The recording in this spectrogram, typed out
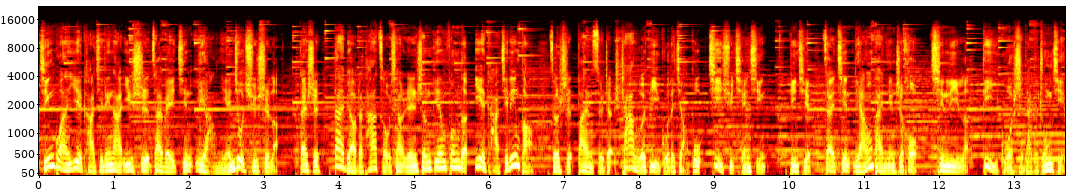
尽管叶卡捷琳娜一世在位仅两年就去世了，但是代表着她走向人生巅峰的叶卡捷琳堡，则是伴随着沙俄帝国的脚步继续前行，并且在近两百年之后亲历了帝国时代的终结。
